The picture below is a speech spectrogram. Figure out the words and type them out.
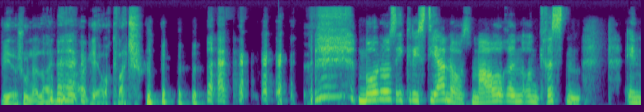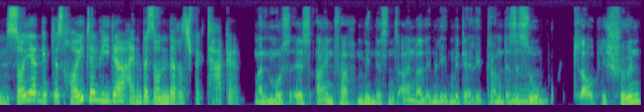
wäre schon allein die Frage ja auch Quatsch. Moros y Cristianos, Mauren und Christen. In Sawyer gibt es heute wieder ein besonderes Spektakel. Man muss es einfach mindestens einmal im Leben miterlebt haben. Das ist so Mhm. Unglaublich schön.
